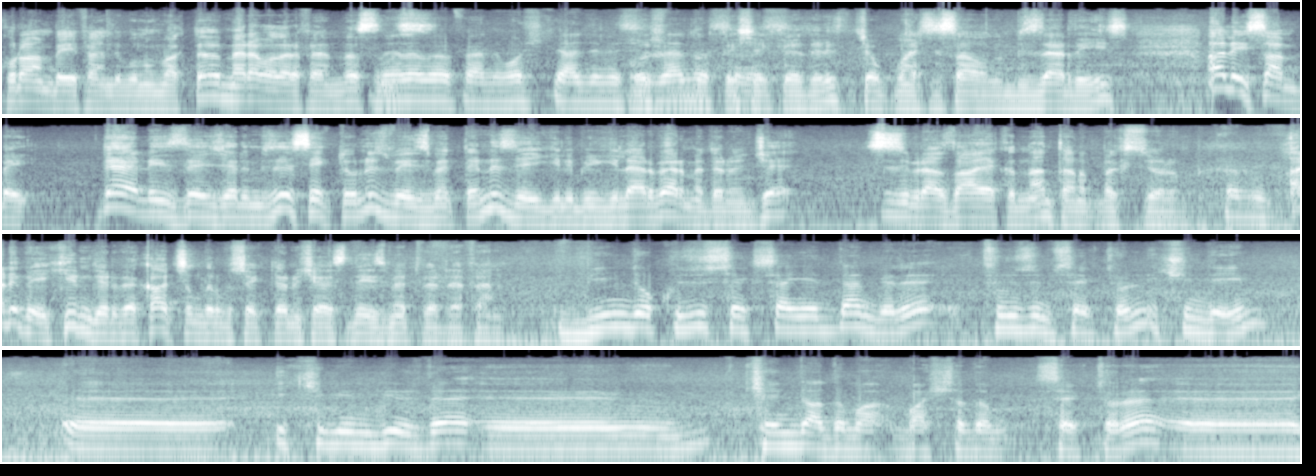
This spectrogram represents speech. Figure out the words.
Kur'an Beyefendi bulunmakta. Merhabalar efendim nasılsınız? Merhaba efendim, hoş geldiniz. Hoş Sizler bulduk, teşekkür ederiz. Çok mersi sağ olun bizler deyiz. Ali İhsan Bey, değerli izleyicilerimize sektörünüz ve hizmetlerinizle ilgili bilgiler vermeden önce sizi biraz daha yakından tanıtmak istiyorum. Tabii ki. Ali Bey kimdir ve kaç yıldır bu sektörün içerisinde hizmet verir efendim? 1987'den beri turizm sektörünün içindeyim. Ee, 2001'de e, kendi adıma başladım sektöre. Ee,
